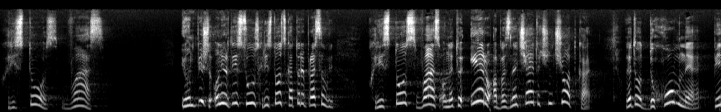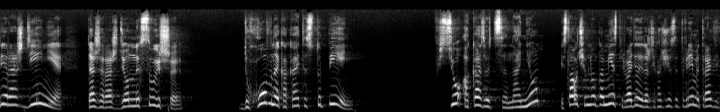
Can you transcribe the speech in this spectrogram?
Христос вас – и он пишет, он говорит, Иисус, Христос, который просил, Христос вас, он эту эру обозначает очень четко. Вот это вот духовное перерождение, даже рожденных свыше, духовная какая-то ступень. Все оказывается на нем. И Слава очень много мест приводила, я даже не хочу сейчас это время тратить,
